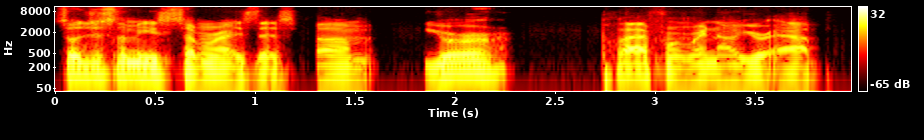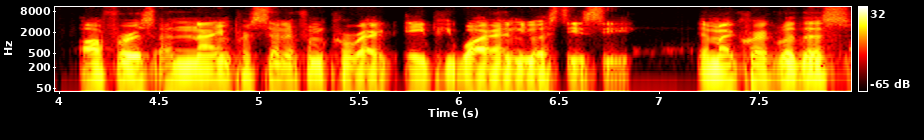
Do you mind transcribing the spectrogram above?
So just let me summarize this. Um, your platform right now, your app offers a 9%, if I'm correct, APY on USDC. Am I correct with this?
